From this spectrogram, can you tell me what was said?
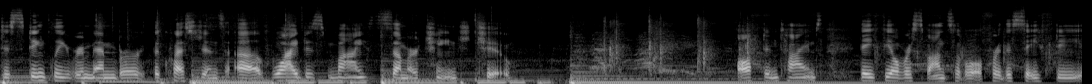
distinctly remember the questions of why does my summer change too? Oftentimes, they feel responsible for the safety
